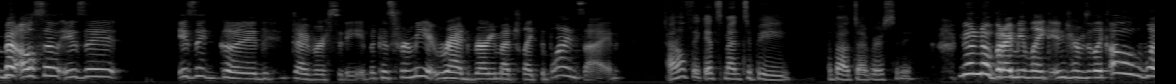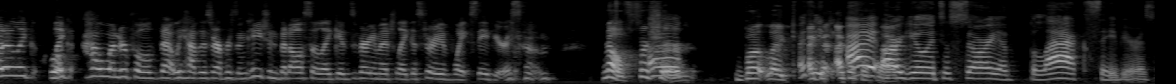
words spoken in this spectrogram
But also, is it is it good diversity? Because for me, it read very much like The Blind Side. I don't think it's meant to be about diversity. No, no, but I mean, like in terms of like, oh, what a like, Well- like how wonderful that we have this representation, but also like it's very much like a story of white saviorism. No, for Uh, sure. But like, I I, think get, I, I, get the fact. argue it's a story of black saviorism.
